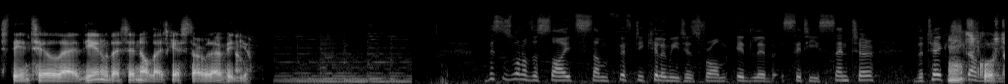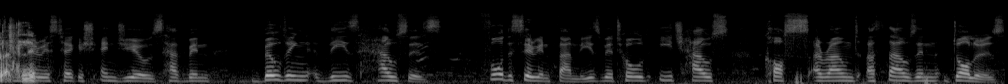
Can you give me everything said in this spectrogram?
stay until uh, the end. With that said, no, let's get started with our video. This is one of the sites some 50 kilometers from Idlib city center. The Turkish Mm, government to and various Turkish NGOs have been building these houses for the Syrian families. We're told each house costs around a thousand dollars.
